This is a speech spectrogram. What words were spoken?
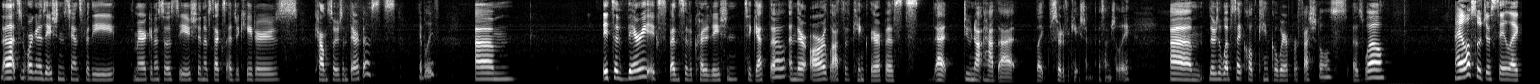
Now that's an organization that stands for the American Association of Sex Educators, Counselors, and Therapists, I believe. Um, it's a very expensive accreditation to get though, and there are lots of kink therapists that do not have that like certification essentially. Um, there's a website called Kink Aware Professionals as well. I also just say like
